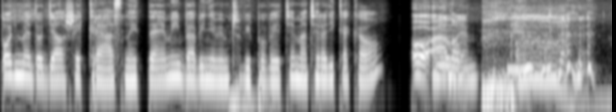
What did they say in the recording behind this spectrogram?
poďme do ďalšej krásnej témy. Babi, neviem, čo vy poviete. Máte radi kakao? O, áno. Milujem.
